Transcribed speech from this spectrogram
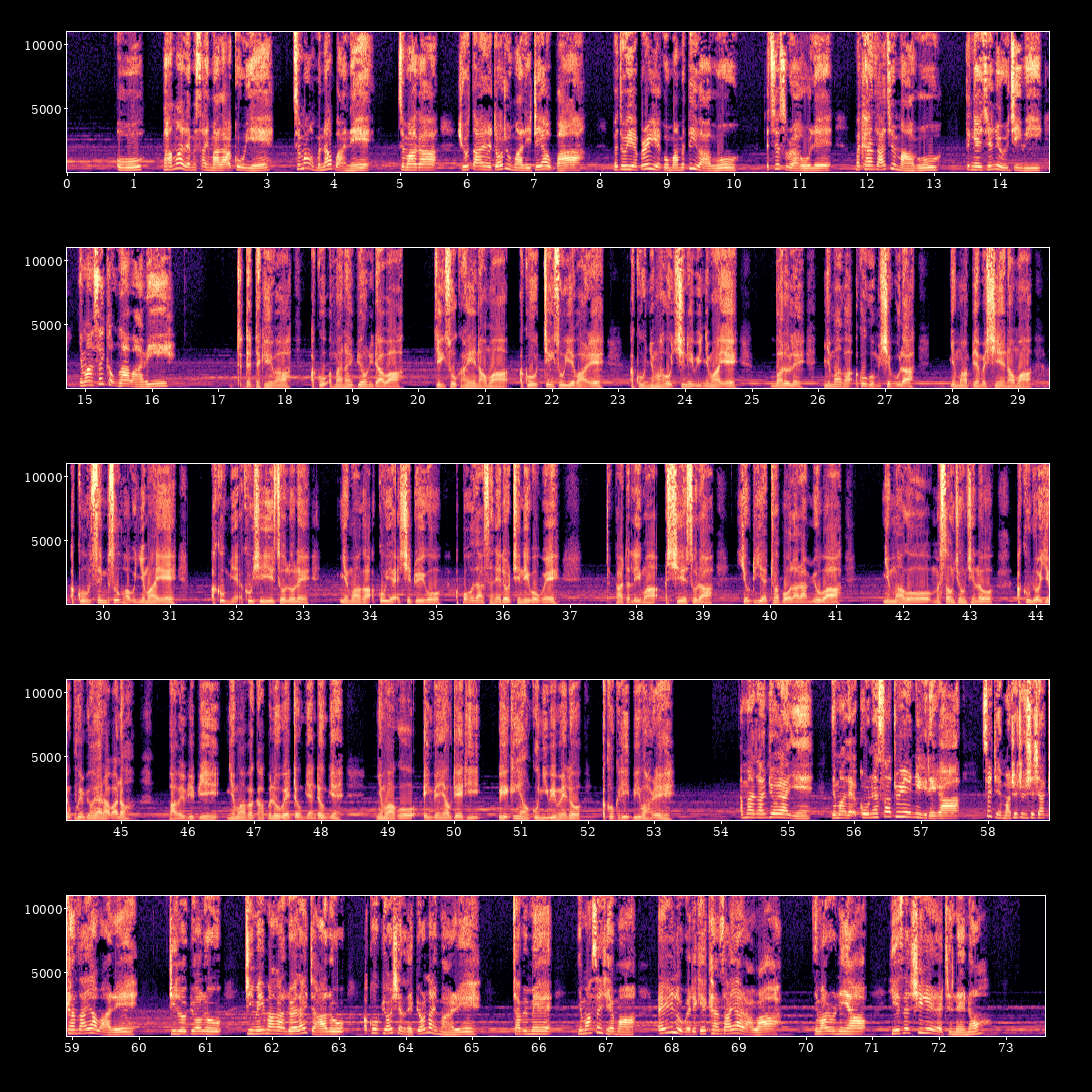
။အိုးဘာမှလည်းမဆိုင်ပါလားအကိုရဲ့။ကျမကိုမနောက်ပါနဲ့။ကျမကရိုးသားတဲ့တောတူမလေးတစ်ယောက်ပါ။ဘသူရဲ့ပြည့်ရဲ့ကိုမှမသိပါဘူး။အချစ်ဆိုတာကိုလည်းမခံစားချင်ပါဘူး။တငယ်ချင်းတွေကိုကြည့်ပြီးညီမစိတ်ကုန်လာပါပြီတတတကယ်ပါအကိုအမှန်တိုင်းပြောနေတာပါ ကျိန်ဆိုခိုင်းရင်တော့မှအကိုကျိန်ဆိုရဲပါတယ်အကိုညီမကိုချစ်နေပြီညီမရဲ့ဘာလို့လဲညီမကအကိုကိုမချစ်ဘူးလားညီမပြန်မရှင်းရင်တော့မှအကိုစိတ်မဆိုးပါဘူးညီမရဲ့အခုမြင်အခုရှိရေးဆိုလို့လေညီမကအကိုရဲ့အရှစ်တွေကိုအပေါ်သားဆန်တယ်လို့ထင်နေပုံပဲတခါတလေမှအရှေးဆိုတာရုတ်တရက်ထွက်ပေါ်လာတာမျိုးပါညီမကိုမဆုံးချုံချင်လို့အခုလိုအရင်ဖွင့်ပြောရတာပါနော်ဘာပဲဖြစ်ဖြစ်ညီမဘက်ကဘလို့ပဲတုံ့ပြန်တုံ့ပြန် ညီမကိုအိမ်ပြန်ရောက်တဲ့အထိဘေးကင်းအောင်ကူညီပေးမယ်လို့အခုကတိပေးပါတယ်။အမှန်တိုင်းပြောရရင်ညီမလည်းအကိုနဲ့စတွေ့တဲ့နေ့ကလေးကစိတ်ထဲမှာထူးထူးခြားခြားခံစားရပါတယ်။ဒီလိုပြောလို့ဒီမိန်းမကလွယ်လိုက်တာလို့အကိုပြောရှင်လည်းပြောနိုင်ပါတယ်။ဒါပေမဲ့ညီမစိတ်ထဲမှာအဲ့လိုပဲတကယ်ခံစားရတာပါ။ညီမတို့နှစ်ယောက်ရေးဆက်ရှိခဲ့တဲ့တင်တယ်နော်။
